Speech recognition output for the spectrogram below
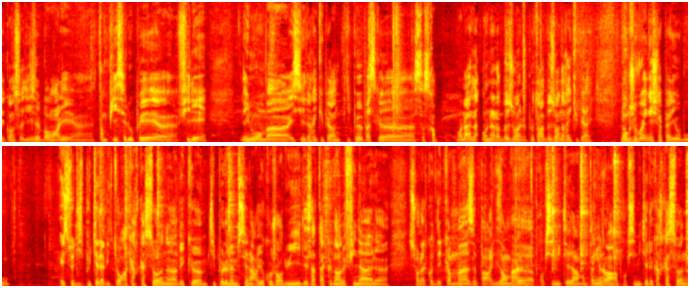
et qu'on se dise bon, allez, tant pis, c'est loupé, filé. Et nous, on va essayer de récupérer un petit peu parce que euh, ça sera, on, a, on en a besoin. Le peloton a besoin de récupérer. Donc, je vois une échappée aller au bout et se disputer la victoire à Carcassonne avec euh, un petit peu le même scénario qu'aujourd'hui, des attaques dans le final, euh, sur la côte des Camas par exemple, euh, à proximité de la montagne noire, à proximité de Carcassonne.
